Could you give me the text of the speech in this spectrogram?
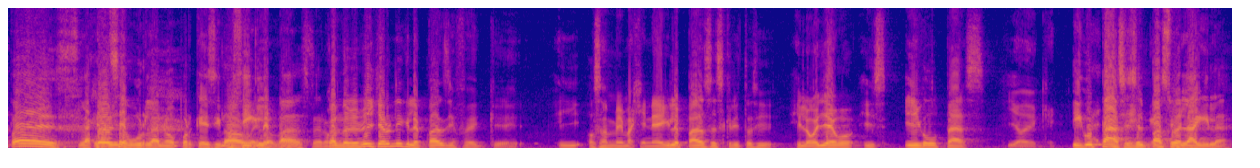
pues la gente se burla, ¿no? Porque decimos Eagle Pass, pero... Cuando me dijeron Eagle Pass, yo fue que... Y, o sea, me imaginé Eagle Pass escrito así, y luego llego y es Eagle Pass. Y yo de que... Eagle Pass es el paso del águila.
